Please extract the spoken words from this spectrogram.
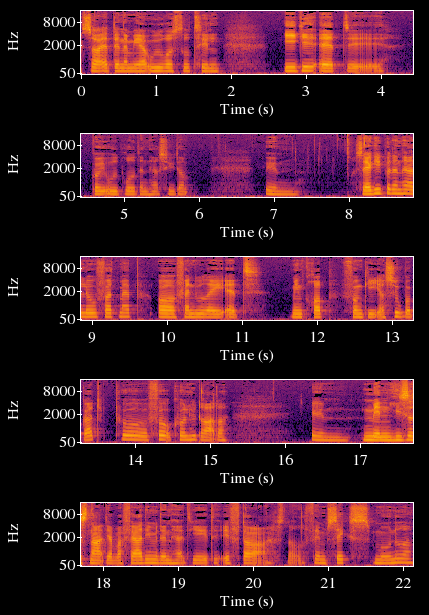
så at den er mere udrustet til ikke at øh, gå i udbrud den her sygdom. Øhm, så jeg gik på den her low FODMAP og fandt ud af, at min krop fungerer super godt på få kulhydrater. Øhm, men lige så snart jeg var færdig med den her diæt, efter sådan noget 5-6 måneder,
